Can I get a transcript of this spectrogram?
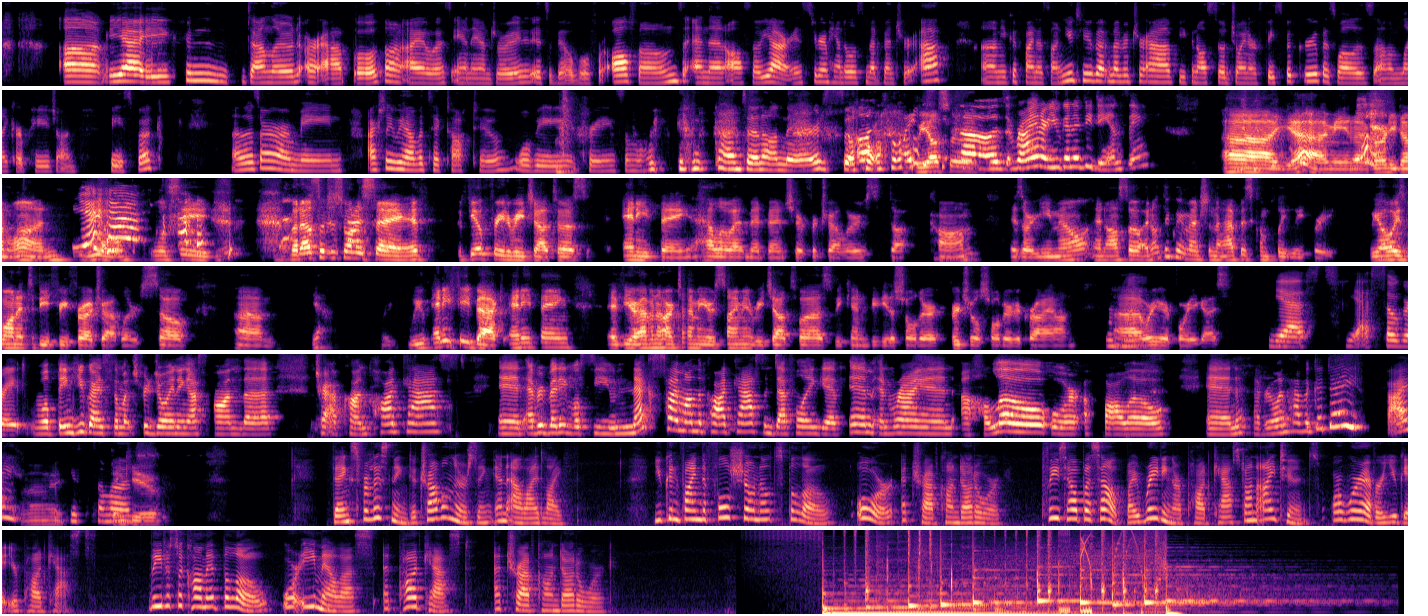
um, yeah, you can download our app both on iOS and Android. It's available for all phones. And then also, yeah, our Instagram handle is MedVenture app. Um, you can find us on YouTube at MedVenture app. You can also join our Facebook group as well as um, like our page on Facebook. Uh, those are our main. Actually, we have a TikTok too. We'll be creating some more good content on there. So We also- Those. Ryan, are you going to be dancing? Uh, yeah, I mean, I've already done one. Yeah. We'll, we'll see. But I also just want to say, if feel free to reach out to us anything. Hello at medventurefortravelers.com is our email, and also I don't think we mentioned the app is completely free. We always want it to be free for our travelers. So, um, yeah, we, any feedback, anything. If you're having a hard time with your assignment, reach out to us. We can be the shoulder, virtual shoulder to cry on. Uh, Mhm. we're here for you guys. Yes, yes, so great. Well, thank you guys so much for joining us on the TravCon podcast. And everybody, we'll see you next time on the podcast. And definitely give Em and Ryan a hello or a follow. And everyone, have a good day. Bye. Bye. thank you so much. Thank you. Thanks for listening to Travel Nursing and Allied Life. You can find the full show notes below or at travcon.org. Please help us out by rating our podcast on iTunes or wherever you get your podcasts. Leave us a comment below or email us at podcast at travcon.org.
